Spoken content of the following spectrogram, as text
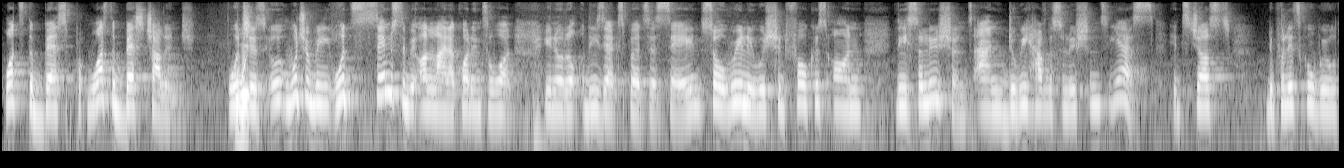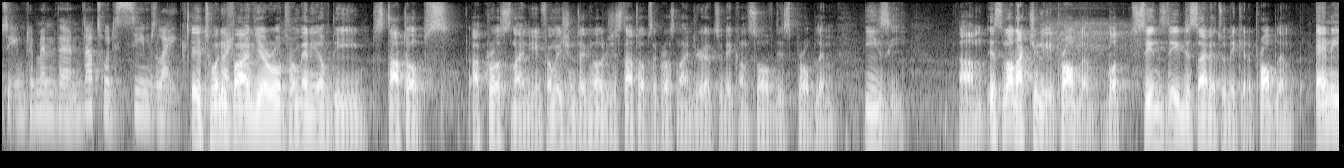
what's the best, what's the best challenge? Which we, is which would be which seems to be online according to what you know the, these experts are saying. So really we should focus on the solutions. And do we have the solutions? Yes. It's just the political will to implement them. That's what it seems like a 25 right year old from any of the startups across Nigeria information technology startups across Nigeria today can solve this problem easy um, it's not actually a problem, but since they've decided to make it a problem, any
